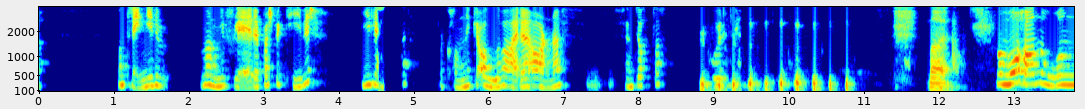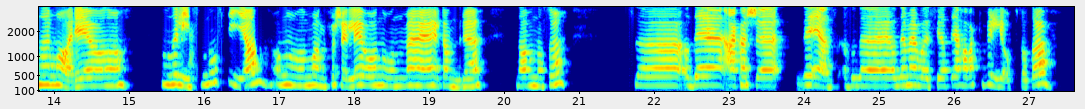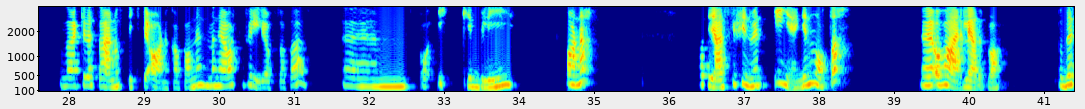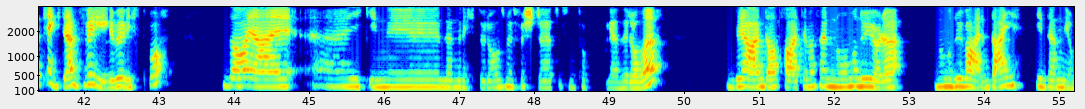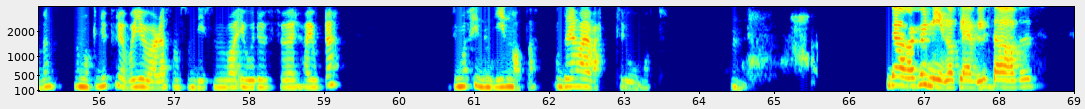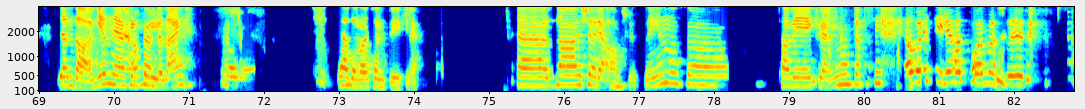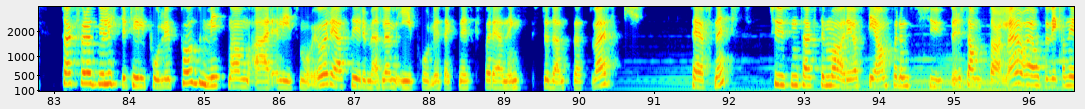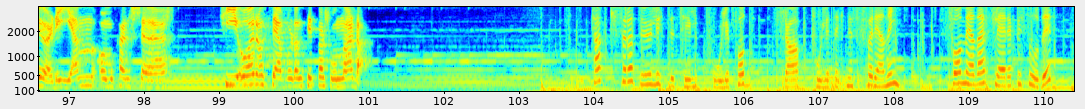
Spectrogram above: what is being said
man trenger mange flere perspektiver i ledelse. Da kan ikke alle være Arne 58. Nei. Man må ha noen eh, Mari og noen Elise og noen Stian, og noen mange forskjellige, og noen med helt andre navn også. Så, og det er kanskje det eneste altså det, Og det må jeg bare si at jeg har vært veldig opptatt av. Nå er ikke dette her noe stikk til Arne-kampanjen, men jeg har vært veldig opptatt av um, å ikke bli Arne. At jeg skulle finne min egen måte uh, å være leder på. Og det tenkte jeg veldig bevisst på da jeg uh, gikk inn i den rektorrollen som min første topplederrolle det er, da sa jeg til meg selv nå må du gjøre det, nå må du være deg i den jobben. Nå må ikke du prøve å gjøre det sånn som de som var, gjorde før, har gjort det. Du må finne din måte. Og det har jeg vært tro mot. Mm. Det er i hvert fall min opplevelse av den dagen jeg fikk ja, følge deg. Ja, det var kjempehyggelig. Eh, da kjører jeg avslutningen, og så tar vi kvelden, holdt jeg på å si. Ja, det var litt tidlig. Jeg har et par møter. Takk for at du lytter til Polipod. Mitt navn er Elise Mojord. Jeg er styremedlem i Politeknisk forenings studentnettverk, PF Next. Tusen takk til Mari og Stian for en super samtale, og jeg håper vi kan gjøre det igjen om kanskje ti år og se hvordan situasjonen er da. Takk for at du lyttet til Polipod fra Politeknisk forening. Få med deg flere episoder,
